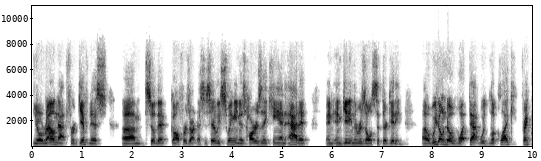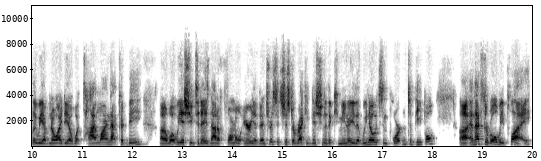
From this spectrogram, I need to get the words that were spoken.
you know, around that forgiveness um, so that golfers aren't necessarily swinging as hard as they can at it and, and getting the results that they're getting. Uh, we don't know what that would look like. Frankly, we have no idea what timeline that could be. Uh, what we issued today is not a formal area of interest. It's just a recognition of the community that we know it's important to people. Uh, and that's the role we play.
